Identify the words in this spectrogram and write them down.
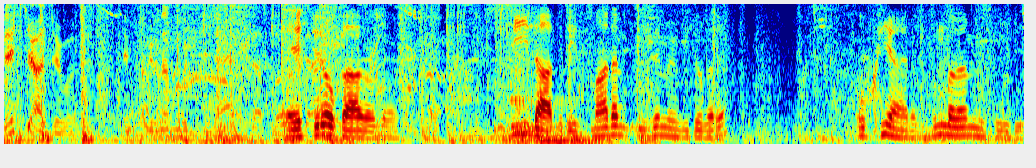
Ne ki acaba? Hep birden bakıyor. F1 oku abi o zaman. Read abi read. Madem izlemiyorum videoları. Oku yani. Bununla ben mi söyleyeyim?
